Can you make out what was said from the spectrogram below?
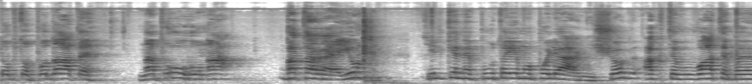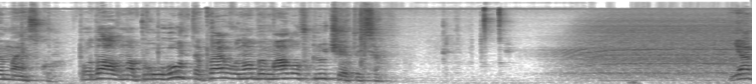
тобто подати напругу на батарею. Тільки не путаємо полярність, щоб активувати БМС-ку. Подав напругу, тепер воно би мало включитися. Як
